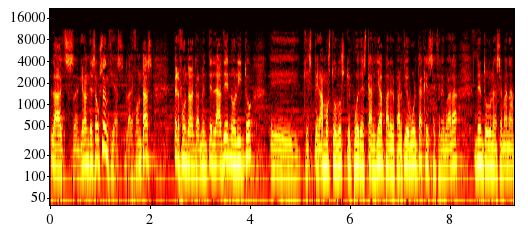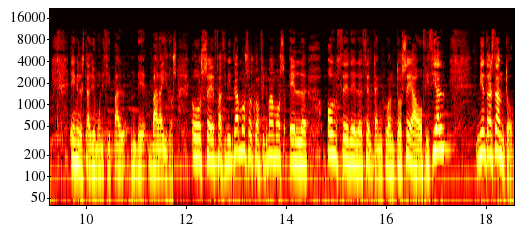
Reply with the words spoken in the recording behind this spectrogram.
las grandes ausencias, la de Fontas, pero fundamentalmente la de Nolito, eh, que esperamos todos que puede estar ya para el partido de vuelta que se celebrará dentro de una semana en el Estadio Municipal de Balaídos. Os eh, facilitamos, os confirmamos el 11 del Celta en cuanto sea oficial. Mientras tanto,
